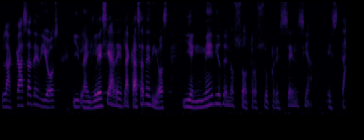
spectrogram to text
la casa de Dios y la iglesia es la casa de Dios y en medio de nosotros su presencia está.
